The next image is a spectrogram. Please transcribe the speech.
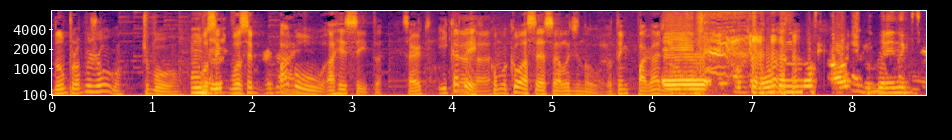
no próprio jogo. Tipo, Uhum. você, você Verdade. pagou a receita, certo? E cadê? Aham. Como que eu acesso ela de novo? Eu tenho que pagar de É, Pokémon tá no nostálgico, querendo que você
